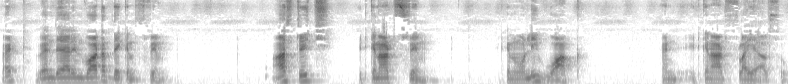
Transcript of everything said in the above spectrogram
But when they are in water, they can swim. Ostrich, it cannot swim. It can only walk. And it cannot fly also.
